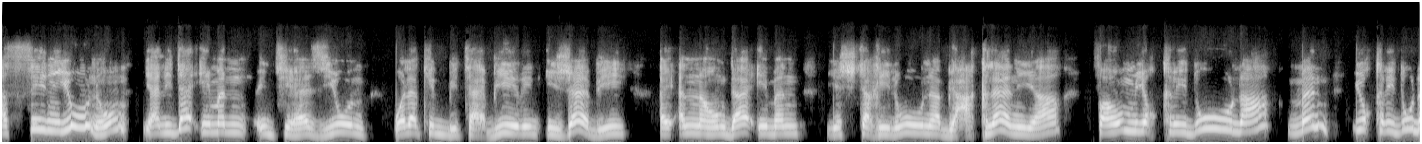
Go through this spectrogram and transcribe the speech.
الصينيون هم يعني دائما انتهازيون ولكن بتعبير إيجابي أي أنهم دائما يشتغلون بعقلانية فهم يقرضون من؟ يقرضون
